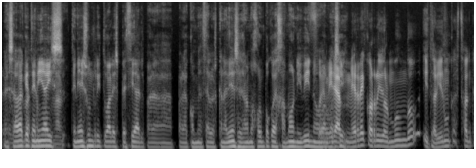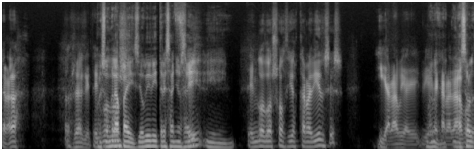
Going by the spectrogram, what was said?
Pensaba que teníais, teníais un ritual especial para, para, convencer a los canadienses, a lo mejor un poco de jamón y vino. Pues o mira, me he recorrido el mundo y todavía nunca he estado en Canadá. O sea que tengo es un gran país. Yo viví tres años ahí y. Tengo dos socios canadienses y ahora voy a, a Canadá. Ya solo,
